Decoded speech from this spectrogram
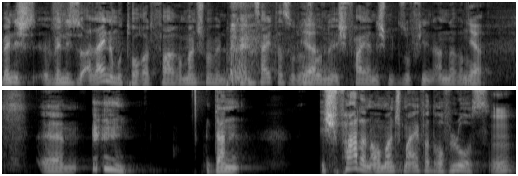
wenn ich, wenn ich so alleine Motorrad fahre, manchmal, wenn du keine Zeit hast oder Ja. so, ne, ich fahre ja nicht mit so vielen anderen, Ja. ähm, dann, ich fahre dann auch manchmal einfach drauf los. Mhm.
